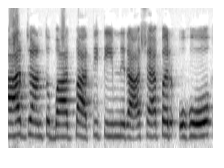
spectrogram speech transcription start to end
ਹਾਰ ਜਾਣ ਤੋਂ ਬਾਅਦ ਭਾਰਤੀ ਟੀਮ ਨਿਰਾਸ਼ ਹੈ, ਪਰ ਉਹ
